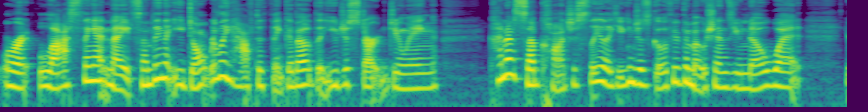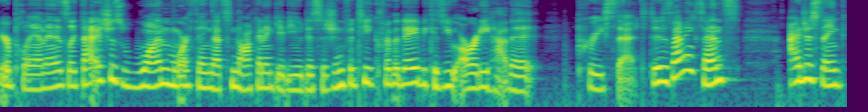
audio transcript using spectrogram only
or last thing at night, something that you don't really have to think about, that you just start doing kind of subconsciously, like you can just go through the motions, you know what your plan is. Like that is just one more thing that's not going to give you decision fatigue for the day because you already have it preset. Does that make sense? I just think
